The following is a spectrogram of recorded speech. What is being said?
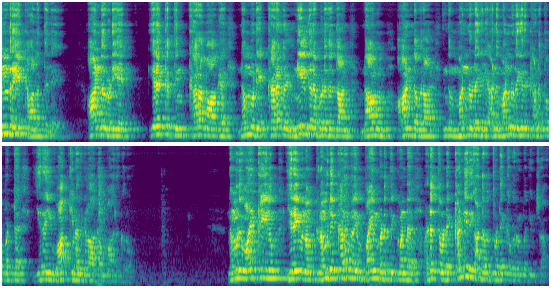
இன்றைய காலத்திலே ஆண்டவருடைய இரக்கத்தின் கரமாக நம்முடைய கரங்கள் நீள்கிற பொழுதுதான் நாமும் ஆண்டவரால் இந்த மண்ணுலகில் அணு மண்ணுலகிற்கு அனுப்பப்பட்ட இறை வாக்கினர்களாக மாறுகிறோம். நம்முடைய வாழ்க்கையிலும் இறைவன் நமக்கு நம்முடைய கரங்களையும் பயன்படுத்தி கொண்டு அடுத்தவருடைய கண்ணீரை ஆண்டவர் துடைக்க விரும்புகின்றார்.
